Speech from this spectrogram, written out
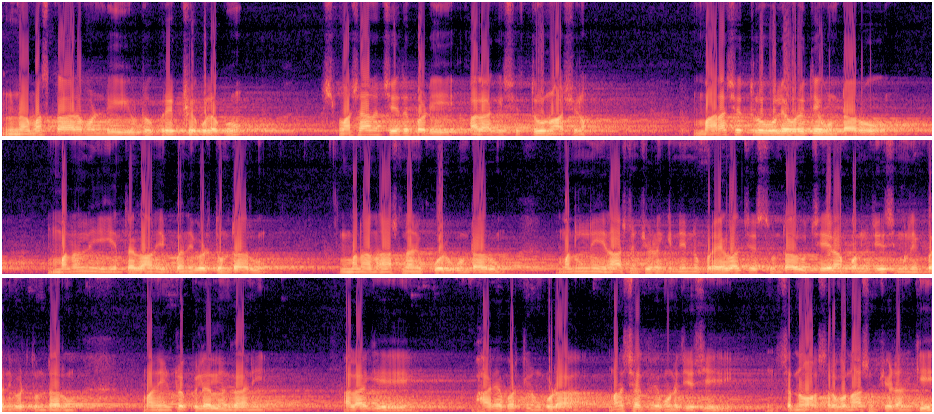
నమస్కారం అండి యూట్యూబ్ ప్రేక్షకులకు. శ్మశాన చేతపడి అలాగే శత్రువు నాశనం. మన శత్రువులు ఎవరైతే ఉంటారో మనల్ని ఎంతగానో ఇబ్బంది పెడుతుంటారు మన నాశనాన్ని కోరుకుంటారు మనల్ని నాశనం చేయడానికి ఎన్నెన్నో ప్రయోగాలు చేస్తుంటారు చేయడం పనులు చేసి మనల్ని ఇబ్బంది పెడుతుంటారు. మన ఇంట్లో పిల్లలను కానీ అలాగే భార్యాభర్తలను కూడా మనశ్శాంతి లేకుండా చేసి సర్వనాశనం చేయడానికి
